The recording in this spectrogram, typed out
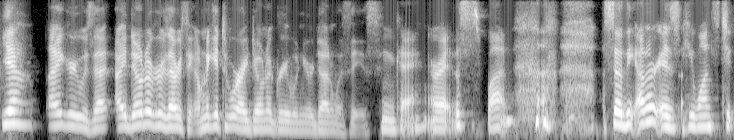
Yeah, I agree with that. I don't agree with everything. I'm gonna get to where I don't agree when you're done with these. Okay. All right. This is fun. so the other is he wants to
